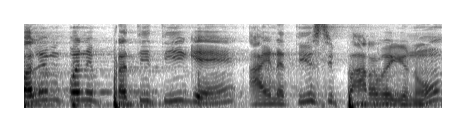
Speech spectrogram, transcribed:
ఫలింపని ప్రతి తీగె ఆయన తీసి పారవేయును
